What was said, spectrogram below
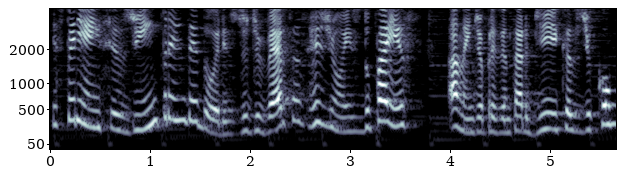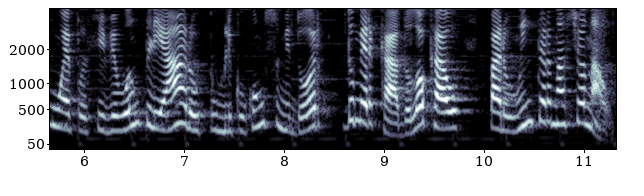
experiências de empreendedores de diversas regiões do país, além de apresentar dicas de como é possível ampliar o público consumidor do mercado local para o internacional,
